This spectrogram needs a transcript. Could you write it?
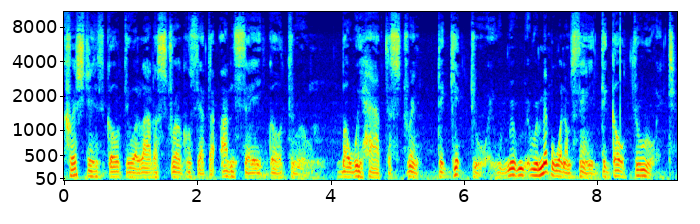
Christians go through a lot of struggles that the unsaved go through, but we have the strength to get through it. Remember what I'm saying, to go through it.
